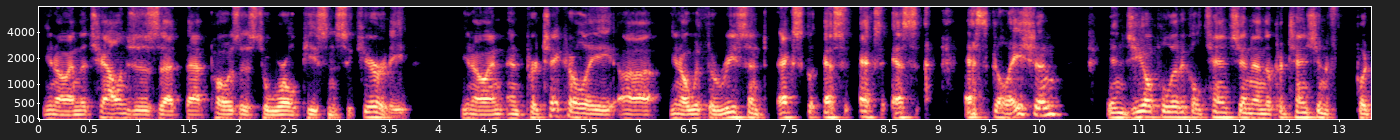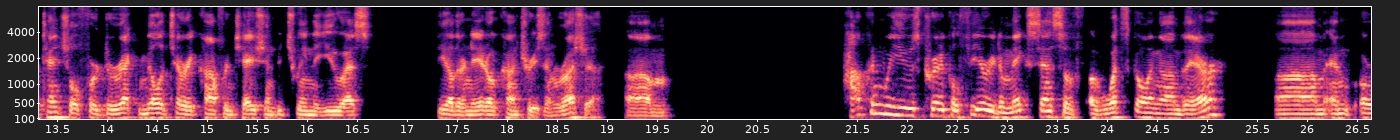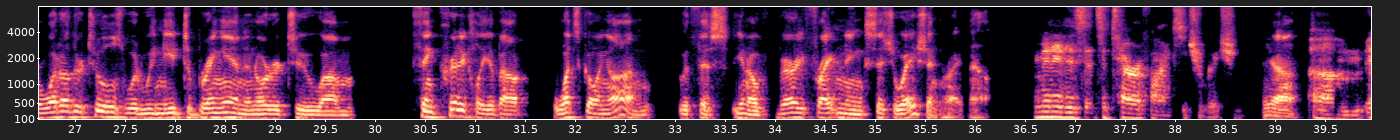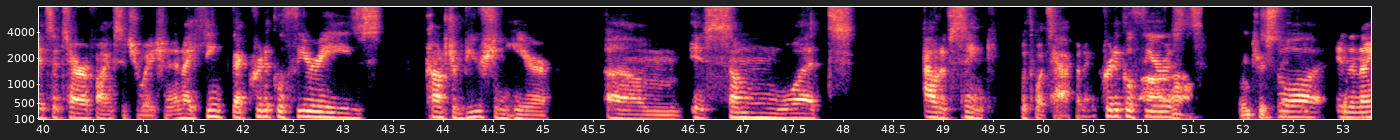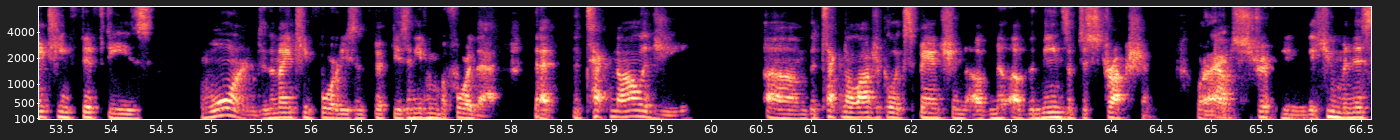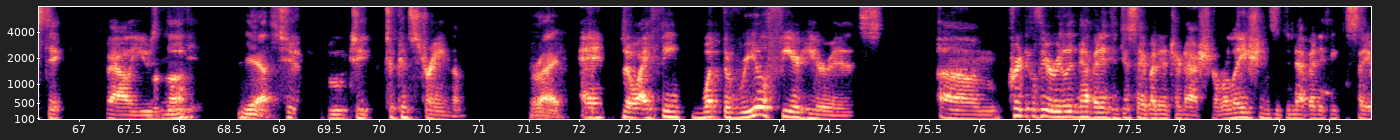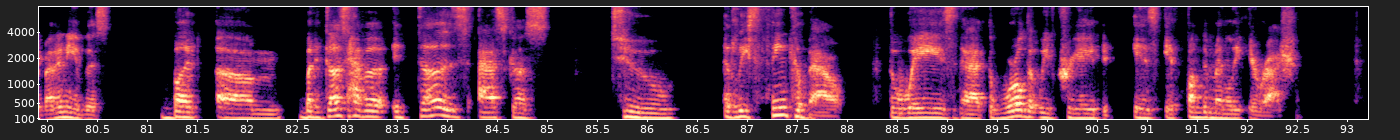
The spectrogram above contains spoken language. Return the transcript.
you know, and the challenges that that poses to world peace and security you know, and and particularly, uh, you know, with the recent ex, es, ex, es, escalation in geopolitical tension and the potential potential for direct military confrontation between the U.S., the other NATO countries, and Russia. Um, how can we use critical theory to make sense of of what's going on there, um, and or what other tools would we need to bring in in order to um, think critically about what's going on with this, you know, very frightening situation right now. I mean, it is it's a terrifying situation. Yeah, Um, it's a terrifying situation, and I think that critical theory's contribution here um, is somewhat out of sync with what's happening. Critical Wow. theorists saw in the 1950s warned in the 1940s and 50s and even before that that the technology um, the technological expansion of of the means of destruction were Right. outstripping the humanistic values Uh-huh. needed Yes, to, to to constrain them right. and so i think what the real fear here is um, critical theory really didn't have anything to say about international relations it didn't have anything to say about any of this but um, but it does have a it does ask us to at least think about the ways that the world that we've created is fundamentally irrational.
